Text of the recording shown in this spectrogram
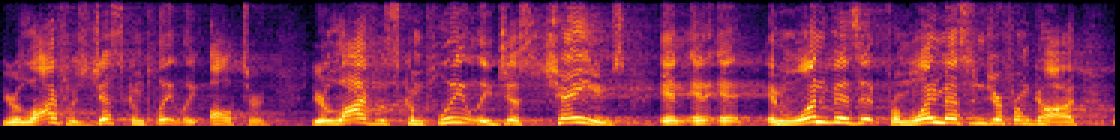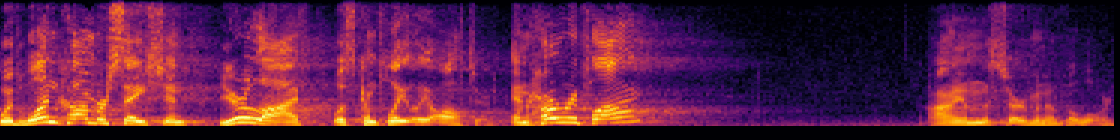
Your life was just completely altered. Your life was completely just changed. In, in, in one visit from one messenger from God, with one conversation, your life was completely altered. And her reply, I am the servant of the Lord.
